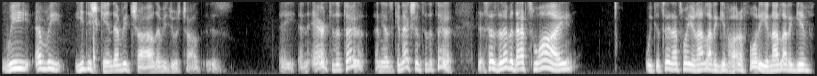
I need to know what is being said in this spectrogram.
we, every Yiddish kid, every child, every Jewish child is a, an heir to the Torah, and he has a connection to the Torah. It says the Rebbe, that's why we could say that's why you're not allowed to give hara 40. You're not allowed to give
